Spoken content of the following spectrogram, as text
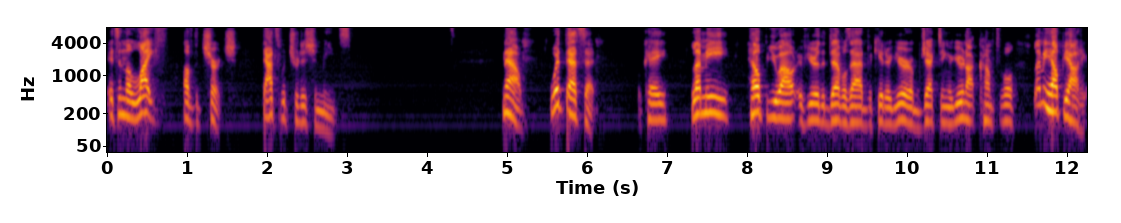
It's in the life of the church. That's what tradition means. Now, with that said, okay, let me help you out if you're the devil's advocate or you're objecting or you're not comfortable. Let me help you out here.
